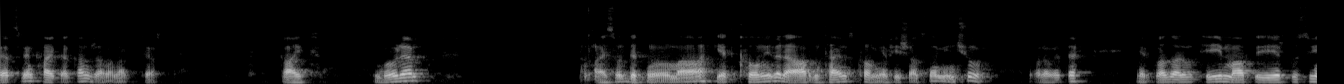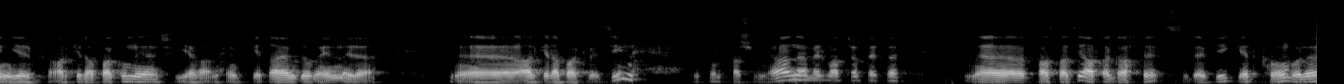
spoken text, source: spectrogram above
վերցրենք հայկական ժամանակ թերթը, կայք, որը այսօր գտնվում է .com-ի վրա, arntimes.com եւ հիշացնեմ ինչու, որովհետեւ 2008-ի մարտի 2-ին, երբ արկելապակումներ եղան, հենց .am դոմեյնները արկելապակվեցին, Նիկոլ Փաշինյանը, մեր վարչապետը, փաստացի արտագաղթեց դեպի get.com, որը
